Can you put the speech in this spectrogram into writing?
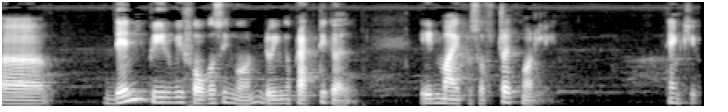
uh, then we'll be focusing on doing a practical in Microsoft threat modeling. Thank you.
